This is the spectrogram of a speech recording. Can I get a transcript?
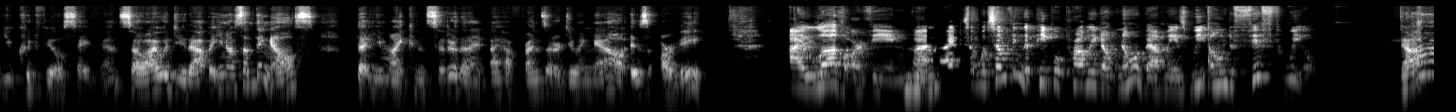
you could feel safe in so i would do that but you know something else that you might consider that i, I have friends that are doing now is rv I love RVing. Mm-hmm. Uh, so, what's something that people probably don't know about me is we owned a fifth wheel. Yeah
